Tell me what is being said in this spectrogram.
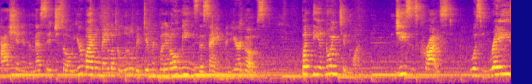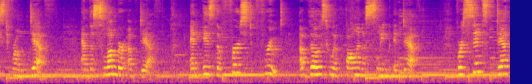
passion and the message. So your Bible may look a little bit different, but it all means the same. And here it goes. But the anointed one, Jesus Christ, was raised from death and the slumber of death, and is the first fruit of those who have fallen asleep in death. For since death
